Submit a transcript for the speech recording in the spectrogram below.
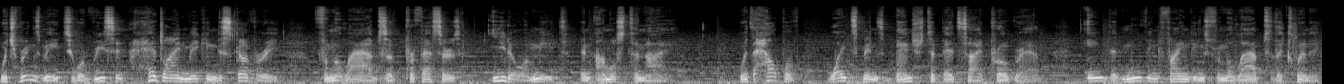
which brings me to a recent headline making discovery from the labs of professors Ido Amit and Amos Tanay. With the help of Weizmann's bench to bedside program, aimed at moving findings from the lab to the clinic,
